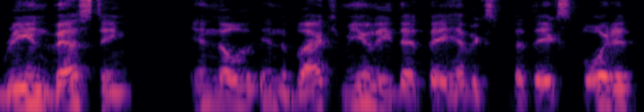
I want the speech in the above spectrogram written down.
reinvesting in those in the black community that they have ex, that they exploited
